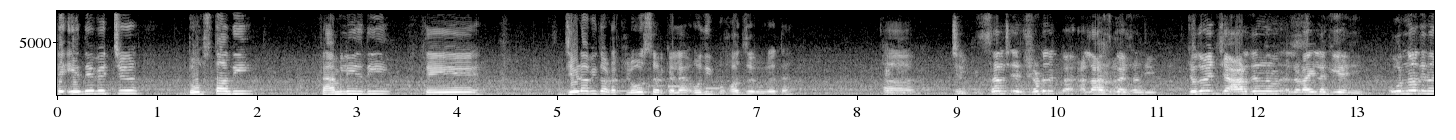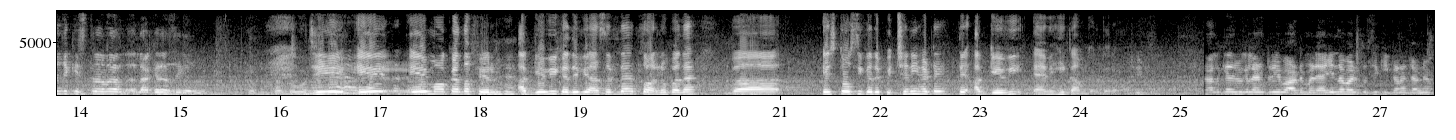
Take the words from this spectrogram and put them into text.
ਤੇ ਇਹਦੇ ਵਿੱਚ ਦੋਸਤਾਂ ਦੀ ਫੈਮਿਲੀ ਦੀ ਤੇ ਜਿਹੜਾ ਵੀ ਤੁਹਾਡਾ ক্লোਜ਼ ਸਰਕਲ ਹੈ ਉਹਦੀ ਬਹੁਤ ਜ਼ਰੂਰਤ ਹੈ। ਅ, ਜੀ ਸਰ ਛੋਟਾ ਲਾਸਟ ਕੁਐਸਚਨ ਜੀ। ਜਦੋਂ ਇਹ 4 ਦਿਨ ਲੜਾਈ ਲੱਗੀ ਹੈ ਜੀ ਉਹਨਾਂ ਦਿਨਾਂ 'ਚ ਕਿਸ ਤਰ੍ਹਾਂ ਦਾ ਲੱਗ ਰਿਹਾ ਸੀਗਾ ਜੀ? ਜੀ ਇਹ ਇਹ ਮੌਕਾ ਤਾਂ ਫਿਰ ਅੱਗੇ ਵੀ ਕਦੇ ਵੀ ਆ ਸਕਦਾ ਹੈ। ਤੁਹਾਨੂੰ ਪਤਾ ਹੈ ਅ, ਇਸ ਤੋਂ ਅਸੀਂ ਕਦੇ ਪਿੱਛੇ ਨਹੀਂ ਹਟੇ ਤੇ ਅੱਗੇ ਵੀ ਐਵੇਂ ਹੀ ਕੰਮ ਕਰਦੇ ਰਹਾਂਗੇ ਹਲਕੇ ਵਿੱਚ ਗੈਲੰਟਰੀ ਅਵਾਰਡ ਮਿਲਿਆ ਜੀ ਇਹਨਾਂ ਬਾਰੇ ਤੁਸੀਂ ਕੀ ਕਹਿਣਾ ਚਾਹੁੰਦੇ ਹੋ?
